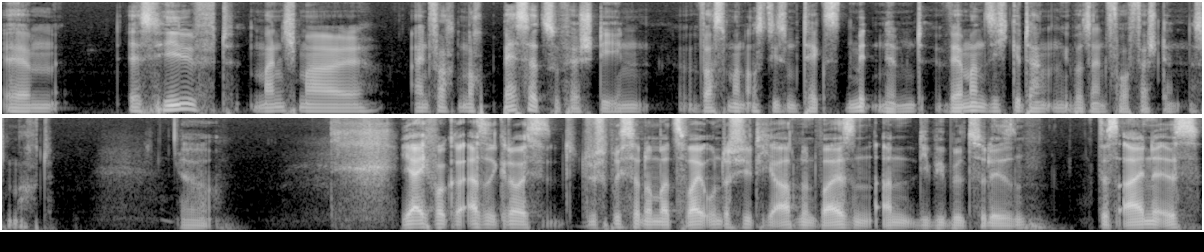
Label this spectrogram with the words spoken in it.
ähm, es hilft manchmal einfach noch besser zu verstehen, was man aus diesem Text mitnimmt, wenn man sich Gedanken über sein Vorverständnis macht. Ja. Ja, ich wollte, also genau, ich, du sprichst ja nochmal zwei unterschiedliche Arten und Weisen an, die Bibel zu lesen. Das eine ist,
